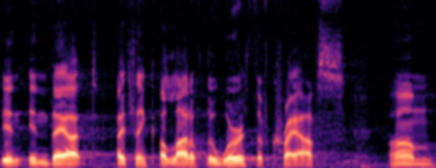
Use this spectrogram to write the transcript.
In, in that, I think a lot of the worth of crafts um,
